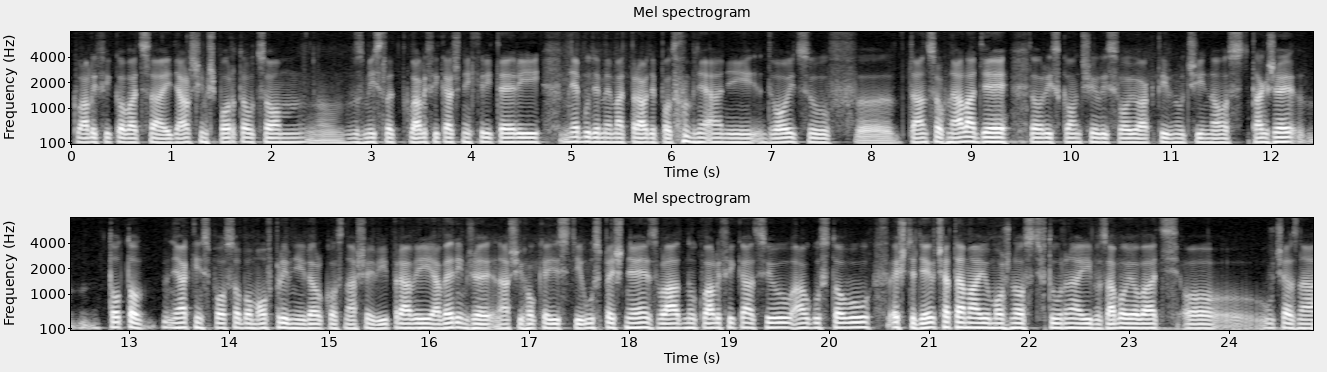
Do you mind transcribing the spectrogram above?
kvalifikovať sa aj ďalším športovcom v zmysle kvalifikačných kritérií. Nebudeme mať pravdepodobne ani dvojicu v tancoch na lade, ktorí skončili svoju aktívnu činnosť. Takže toto nejakým spôsobom ovplyvní veľkosť našej výpravy a verím, že naši hokejisti úspešne zvládnu kvalifikáciu augustovú. Ešte devčatá majú možnosť v turnaji zabojovať o účasť na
